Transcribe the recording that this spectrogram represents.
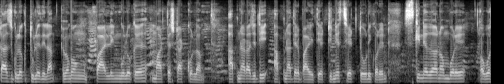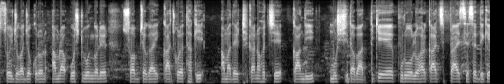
টাচগুলোকে তুলে দিলাম এবং পার্লিংগুলোকে মারতে স্টার্ট করলাম। আপনারা যদি আপনাদের বাড়িতে টিনের সেট তৈরি করেন স্ক্রিনে দেওয়া নম্বরে অবশ্যই যোগাযোগ করুন। আমরা ওয়েস্ট বেঙ্গলের সব জায়গায় কাজ করে থাকি। আমাদের ঠিকানা হচ্ছে কান্দি মুর্শিদাবাদ। দিকে পুরো লোহার কাজ প্রায় শেষের দিকে।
